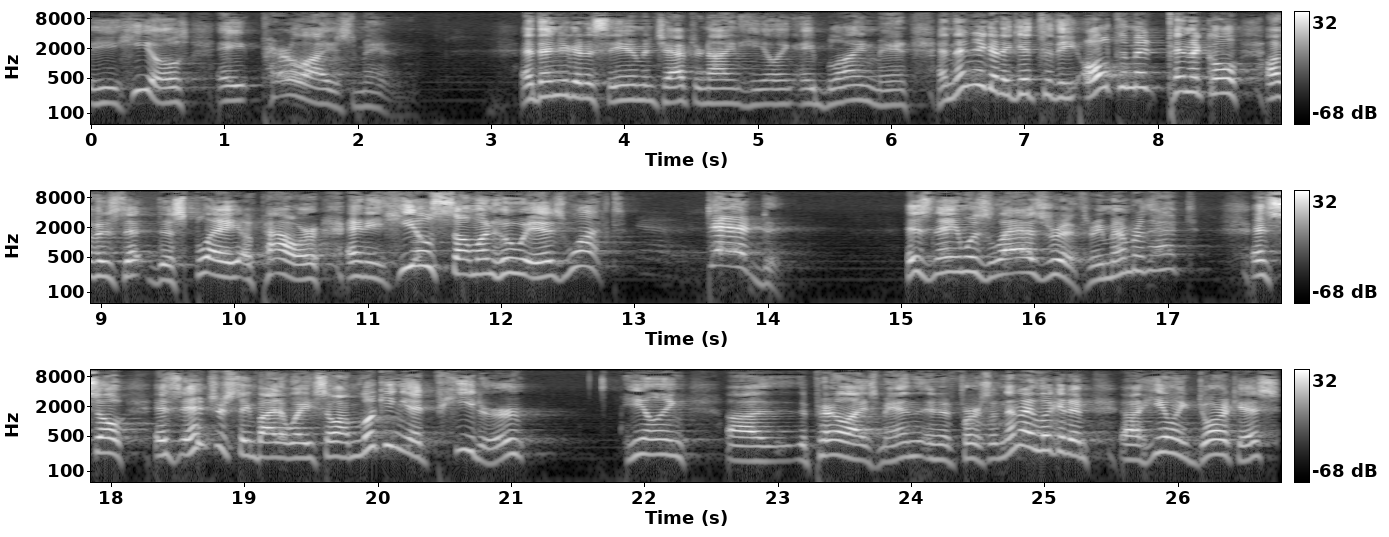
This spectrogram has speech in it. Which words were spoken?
he heals a paralyzed man. And then you're going to see him in chapter 9 healing a blind man. And then you're going to get to the ultimate pinnacle of his display of power, and he heals someone who is what? Dead. Dead. His name was Lazarus. Remember that? And so it's interesting, by the way. So I'm looking at Peter healing uh, the paralyzed man in the first, and then I look at him uh, healing Dorcas,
